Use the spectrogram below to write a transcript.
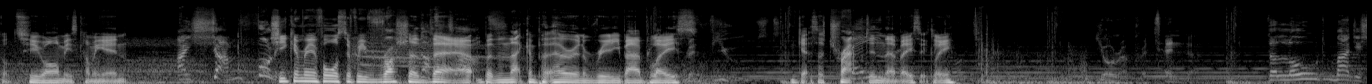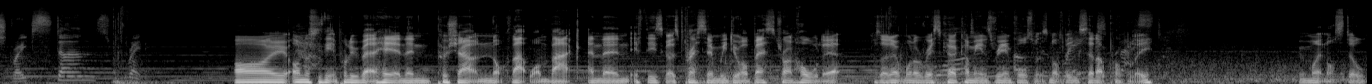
Got two armies coming in. I shun fully. She can reinforce if we rush her there, but then that can put her in a really bad place. And gets her trapped in there, basically. You're a pretender. The Lord Magistrate stands ready. I honestly think it'd probably be better here and then push out and knock that one back. And then if these guys press in, we do our best to try and hold it. Because I don't want to risk her coming in as reinforcements not being set up properly. We might not still...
